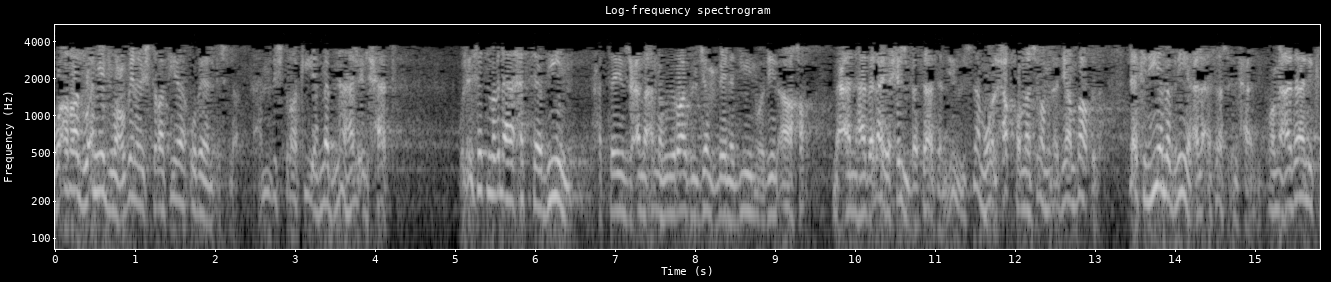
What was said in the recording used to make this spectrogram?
وأرادوا أن يجمعوا بين الاشتراكية وبين الإسلام. يعني الاشتراكية مبناها الإلحاد وليست مبناها حتى دين. حتى يزعم أنه يراد الجمع بين دين ودين آخر. مع أن هذا لا يحل بتاتا دين الإسلام هو الحق وما سوى من الأديان باطلة. لكن هي مبنية على أساس إلحادي. ومع ذلك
